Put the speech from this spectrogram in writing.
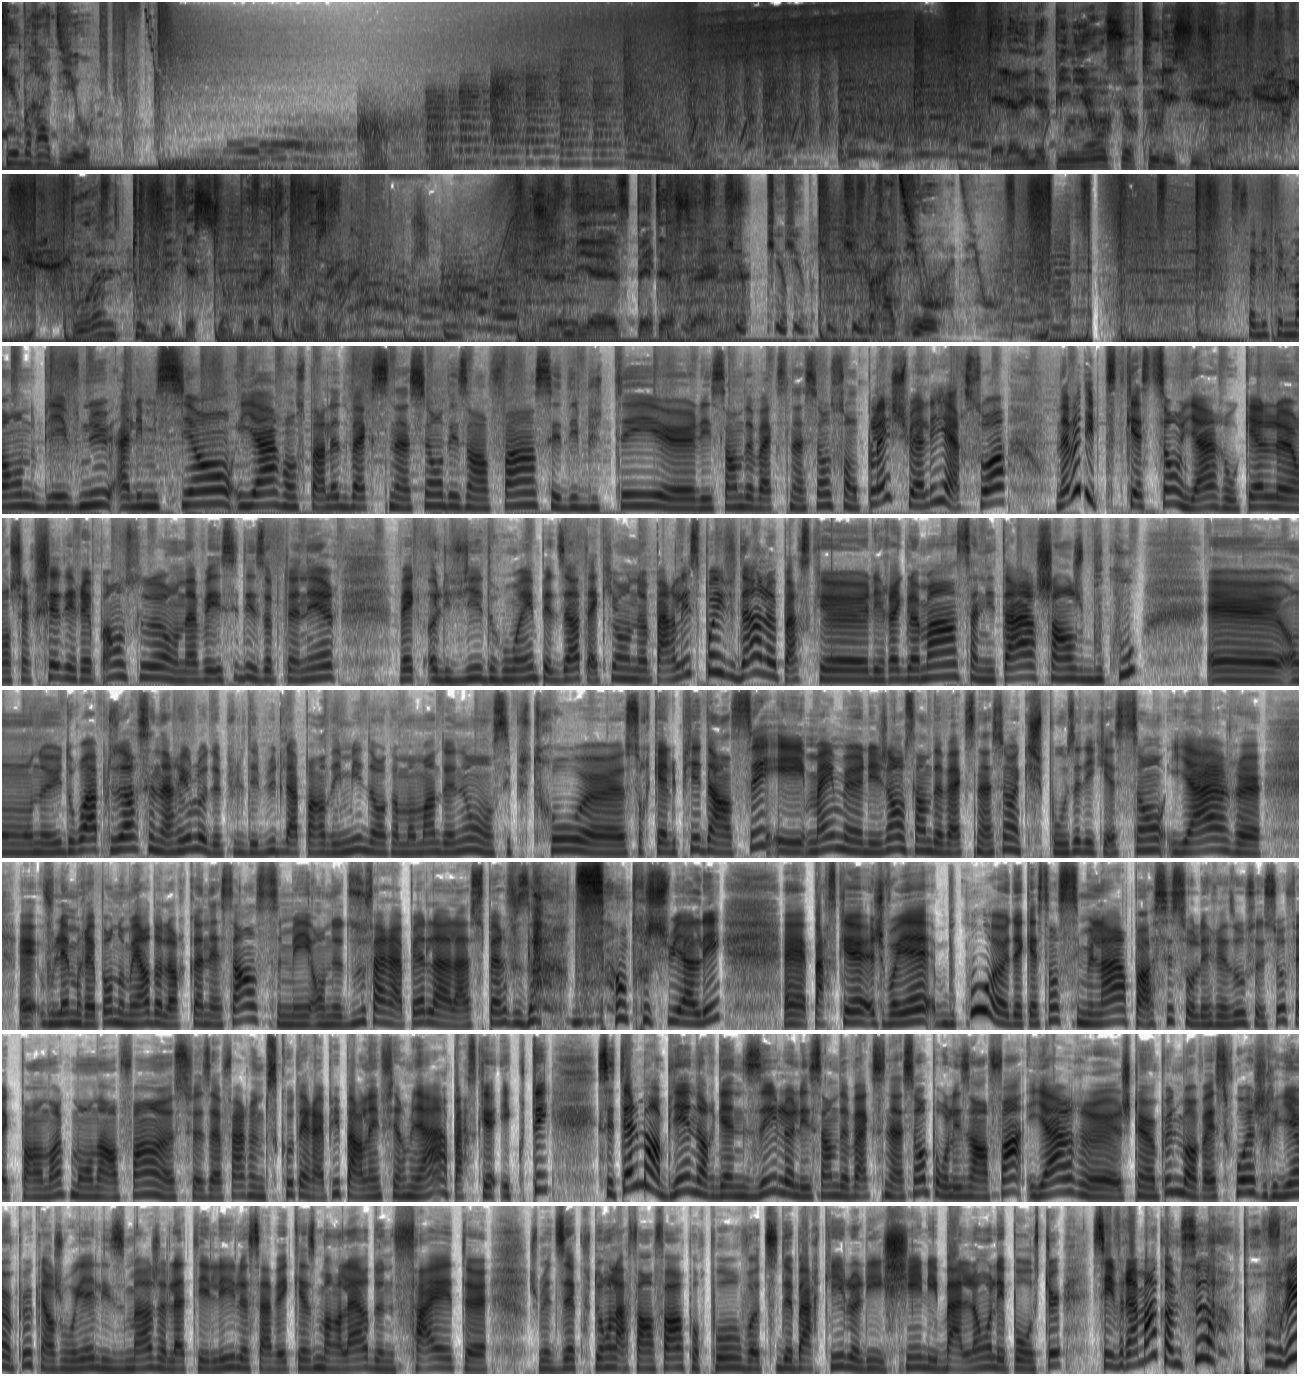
Cube Radio. Elle a une opinion sur tous les sujets. Pour elle, toutes les questions peuvent être posées. Geneviève Peterson. Cube, Radio. Salut tout le monde, bienvenue à l'émission. Hier, on se parlait de vaccination des enfants. C'est débuté, euh, les centres de vaccination sont pleins. Je suis allée hier soir. On avait des petites questions hier auxquelles euh, on cherchait des réponses. On avait essayé de les obtenir avec Olivier Drouin, pédiatre, à qui on a parlé. C'est pas évident parce que les règlements sanitaires changent beaucoup. Euh, on a eu droit à plusieurs scénarios depuis le début de la pandémie. Donc, à un moment donné, on sait plus trop sur quel pied danser. Et même les gens au centre de vaccination à qui je posais des questions hier voulaient me répondre au meilleur de leurs connaissances, mais on a dû faire appel à la superviseure du centre où je suis allée euh, parce que je voyais beaucoup euh, de questions similaires passer sur les réseaux sociaux. Fait que pendant que mon enfant euh, se faisait faire une psychothérapie par l'infirmière, parce que, écoutez, c'est tellement bien organisé, les centres de vaccination pour les enfants. Hier, j'étais un peu de mauvaise foi. Je riais un peu quand je voyais les images de la télé. Ça avait quasiment l'air d'une fête. je me disais, écoutons, la fanfare pour pour, vas-tu débarquer, les chiens, les ballons, les posters? C'est vraiment comme ça. Pour vrai,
